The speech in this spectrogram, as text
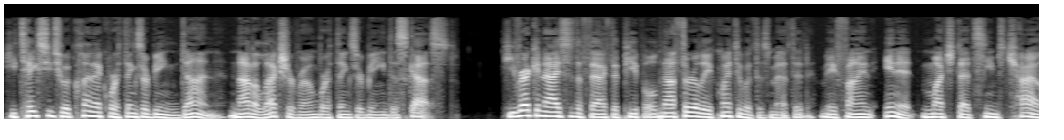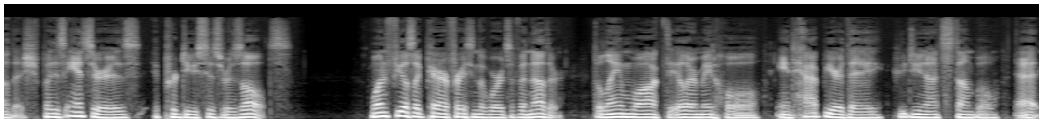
He takes you to a clinic where things are being done, not a lecture room where things are being discussed. He recognizes the fact that people not thoroughly acquainted with his method may find in it much that seems childish, but his answer is it produces results. One feels like paraphrasing the words of another. The lame walk, the ill are made whole, and happy are they who do not stumble at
